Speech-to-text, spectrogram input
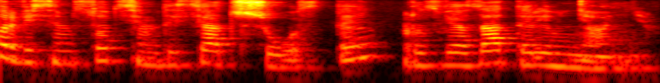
Номер 876 розв'язати рівняння.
